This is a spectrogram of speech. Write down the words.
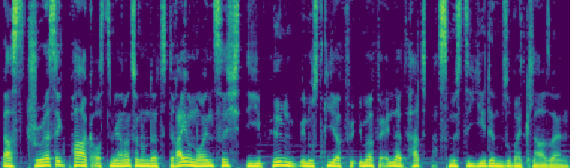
Dass Jurassic Park aus dem Jahr 1993 die Filmindustrie ja für immer verändert hat, das müsste jedem soweit klar sein.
